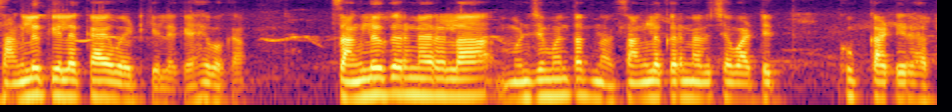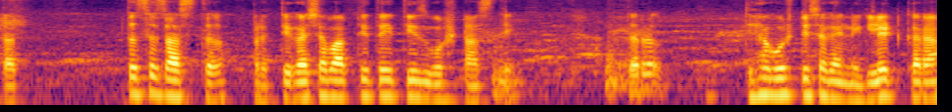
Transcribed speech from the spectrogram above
चांगलं केलं काय वाईट केलं काय? हे बघा. चांगलं करणाऱ्याला म्हणजे म्हणतात ना चांगलं करणाऱ्याच्या वाटेत खूप काटे राहतात. तसंच असतं. प्रत्येकाच्या बाबतीतही तीच गोष्ट असते. तर ह्या गोष्टी सगळ्या निग्लेक्ट करा.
